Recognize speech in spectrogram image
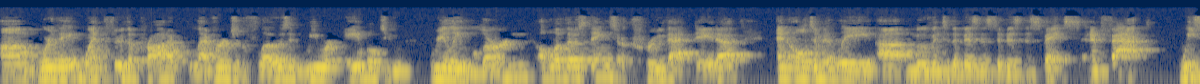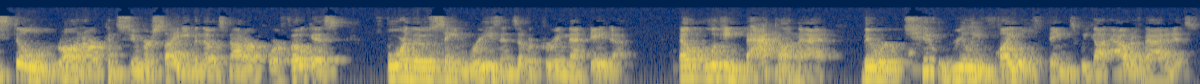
um, where they went through the product, leveraged the flows, and we were able to really learn all of those things, accrue that data, and ultimately uh, move into the business to business space. And in fact, we still run our consumer site, even though it's not our core focus, for those same reasons of accruing that data. Now, looking back on that, there were two really vital things we got out of that, and it's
